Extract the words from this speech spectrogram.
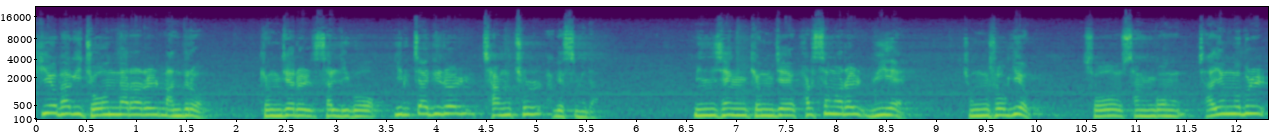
기업하기 좋은 나라를 만들어 경제를 살리고 일자리를 창출하겠습니다. 민생 경제 활성화를 위해 중소기업, 소상공, 자영업을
